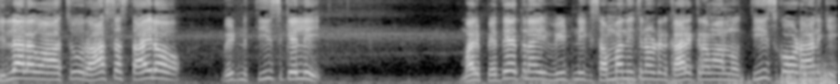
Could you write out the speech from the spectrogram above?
జిల్లాలో కావచ్చు రాష్ట్ర స్థాయిలో వీటిని తీసుకెళ్ళి మరి పెద్ద ఎత్తున వీటికి సంబంధించినటువంటి కార్యక్రమాలను తీసుకోవడానికి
